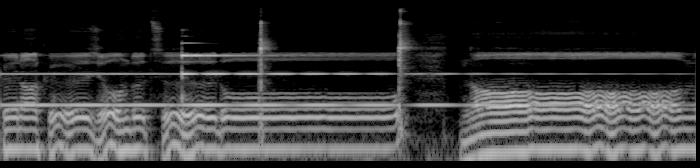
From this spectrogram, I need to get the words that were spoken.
極楽上仏道なむ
